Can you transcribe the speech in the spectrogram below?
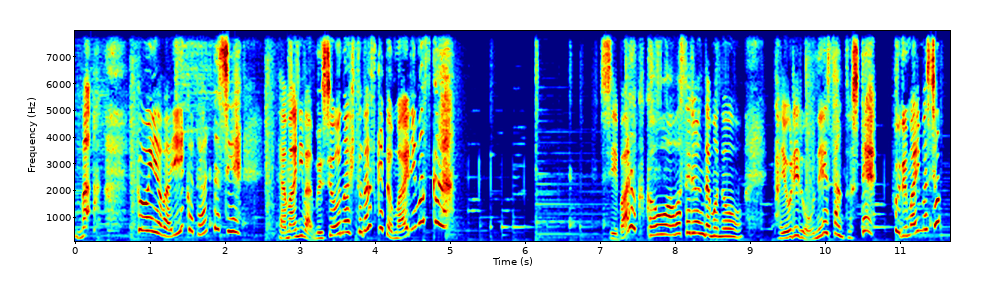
ま今夜はいいことあったしたまには無償の人助けと参りますか。しばらく顔を合わせるんだもの頼れるお姉さんとして振る舞いましょう。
